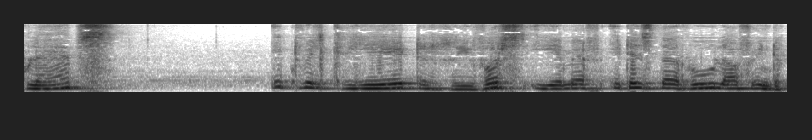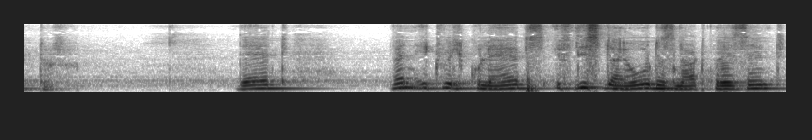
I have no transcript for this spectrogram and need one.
collapse it will create reverse EMF it is the rule of inductor. That when it will collapse if this diode is not present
